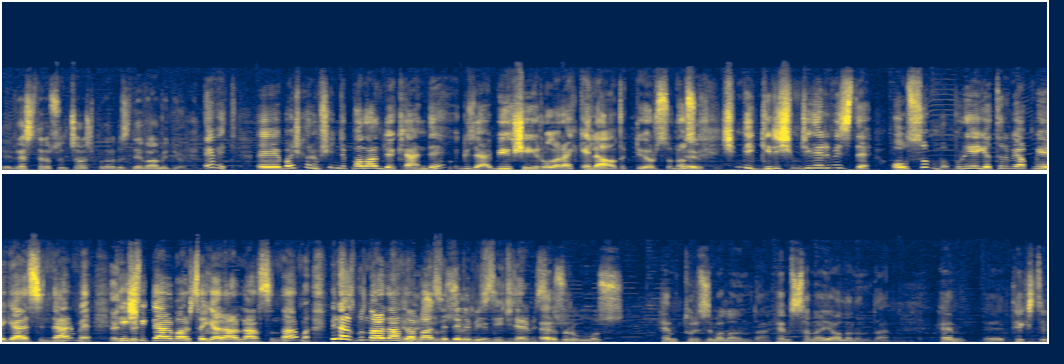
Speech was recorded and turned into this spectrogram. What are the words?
E, restorasyon çalışmalarımız devam ediyor. Evet e, başkanım şimdi Palandöken'de güzel büyük şehir olarak ele aldık diyorsunuz. Evet. Şimdi girişimcilerimiz de olsun mu? Buraya yatırım yapmaya gelsinler mi? Elbet- Teşvikler varsa yararlansınlar mı? Biraz bunlardan Hemen da şunu bahsedelim söyleyeyim. izleyicilerimize. Erzurum'umuz hem turizm alanında hem sanayi alanında hem e, tekstil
